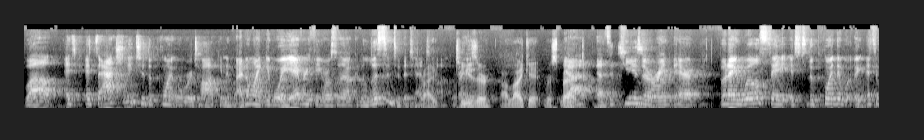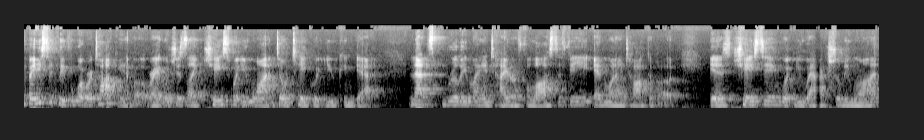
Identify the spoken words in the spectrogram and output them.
Well, it's, it's actually to the point where we're talking about. I don't want to give away everything, or else they're not going to listen to the TED Right? Talk. Right? Teaser. I like it. Respect. Yeah, that's a teaser right there. But I will say it's to the point that it's basically what we're talking about, right? Which is like chase what you want, don't take what you can get. And that's really my entire philosophy and what I talk about is chasing what you actually want,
